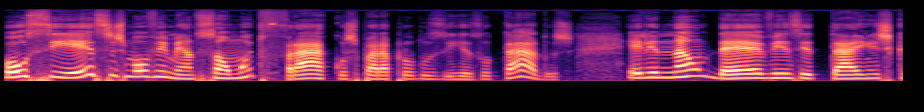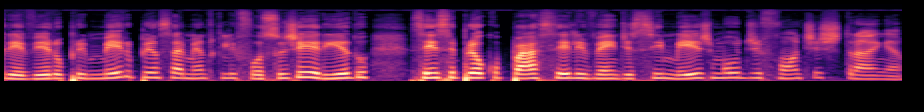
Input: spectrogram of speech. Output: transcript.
ou se esses movimentos são muito fracos para produzir resultados, ele não deve hesitar em escrever o primeiro pensamento que lhe for sugerido, sem se preocupar se ele vem de si mesmo ou de fonte estranha.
